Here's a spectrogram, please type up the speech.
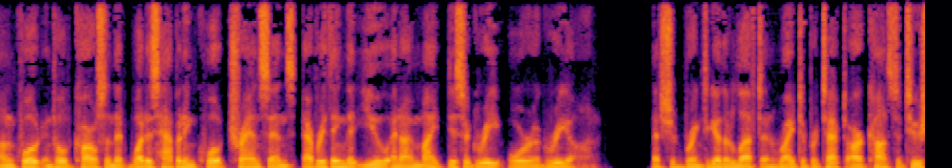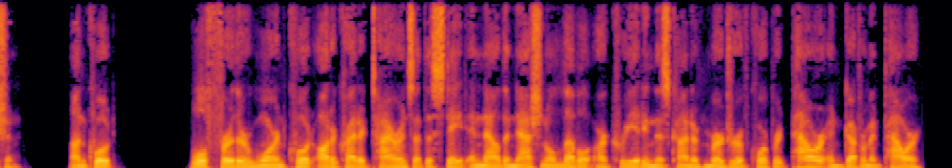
unquote, and told Carlson that what is happening, quote, transcends everything that you and I might disagree or agree on. That should bring together left and right to protect our Constitution, unquote. Wolf further warned, quote, autocratic tyrants at the state and now the national level are creating this kind of merger of corporate power and government power,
